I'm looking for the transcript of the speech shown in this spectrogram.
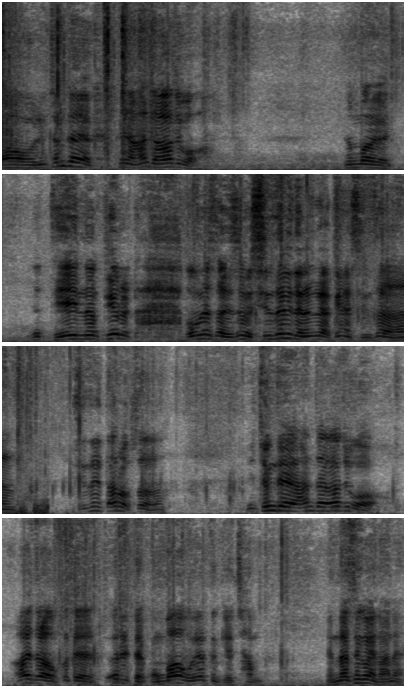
어, 우리 정자에 그냥 앉아가지고, 정말, 이 뒤에 있는 뷰를 다 보면서 있으면 신선이 되는 거야, 그냥 신선. 신선이 따로 없어. 이 정자에 앉아가지고, 아이들하고 그때 어릴 때 공부하고 이랬던 게 참 옛날 생각이 나네.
